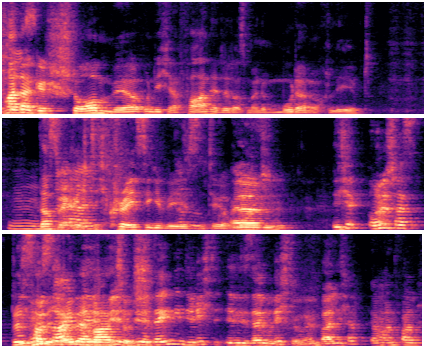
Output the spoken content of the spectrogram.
Vater ist? gestorben wäre und ich erfahren hätte, dass meine Mutter noch lebt. Das wäre Ja, richtig crazy das gewesen, ist theoretisch. Ähm, ich, ohne Scheiß, Das ich muss ich sagen, halt wir, wir, denken in, die Richt in dieselben Richtungen, weil ich habe am Anfang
